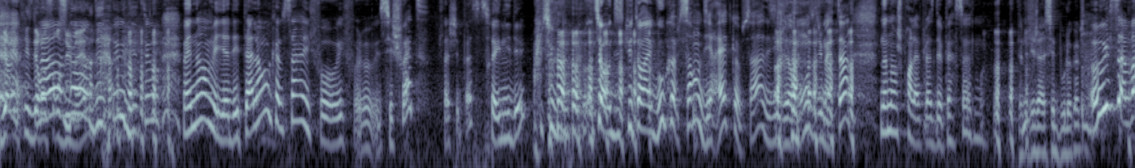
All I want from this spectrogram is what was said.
directrice des non, ressources non, humaines. du tout, du tout. Mais non, mais il y a des talents comme ça, il faut, il faut, c'est chouette. Enfin, je sais pas, ce serait une idée. en discutant avec vous comme ça, en direct, comme ça, à 10h11 du matin. Non, non, je prends la place de personne, moi. T'as déjà assez de boulot comme ça. Oh oui, ça va.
